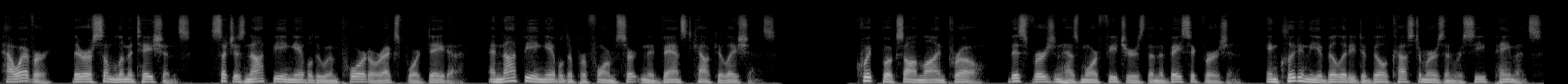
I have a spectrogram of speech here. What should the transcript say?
However, there are some limitations, such as not being able to import or export data, and not being able to perform certain advanced calculations. QuickBooks Online Pro this version has more features than the basic version, including the ability to bill customers and receive payments,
